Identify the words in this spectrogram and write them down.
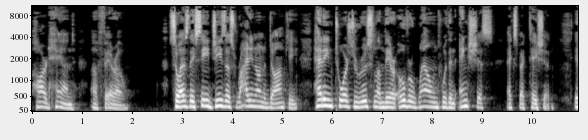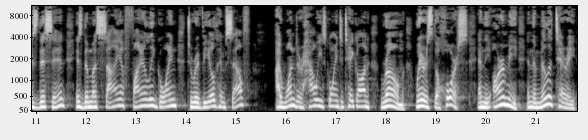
hard hand of Pharaoh. So as they see Jesus riding on a donkey, heading towards Jerusalem, they are overwhelmed with an anxious expectation. Is this it? Is the Messiah finally going to reveal himself? I wonder how he's going to take on Rome. Where is the horse and the army and the military?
